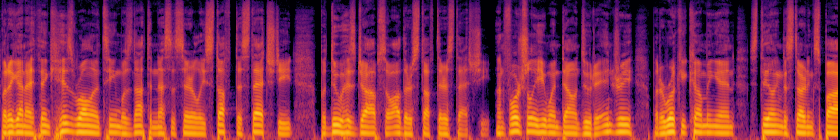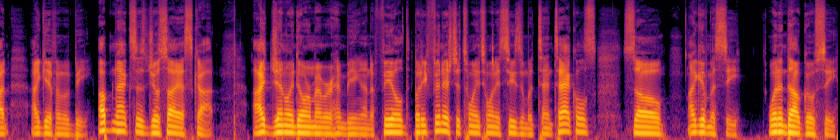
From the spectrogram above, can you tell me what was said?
but again, I think his role in the team was not to necessarily stuff the stat sheet, but do his job so others stuff their stat sheet. Unfortunately, he went down due to injury, but a rookie coming in, stealing the starting spot, I give him a B. Up next is Josiah Scott. I generally don't remember him being on the field, but he finished the 2020 season with 10 tackles, so I give him a C. When in doubt, go C.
